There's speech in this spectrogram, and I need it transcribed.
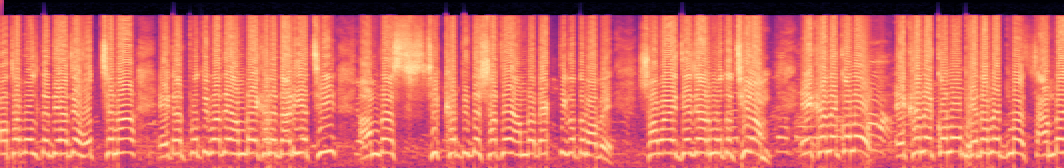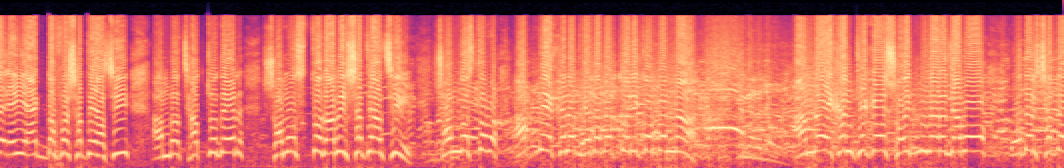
কথা বলতে দেওয়া যে হচ্ছে না, এটার প্রতিবাদে আমরা এখানে দাঁড়িয়েছি আমরা শিক্ষার্থীদের সাথে আমরা ব্যক্তিগতভাবে সবাই যে যার মতো ছিলাম। এখানে কোনো এখানে কোনো ভেদাভেদ না, আমরা এই এক দফার সাথে আছি। আমরা ছাত্রদের সমস্ত দাবির সাথে আছি। সমস্ত, আপনি এখানে ভেদাভেদ তৈরি করবেন না। আমরা এখান থেকে শহীদ মিনারে যাব, ওদের সাথে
